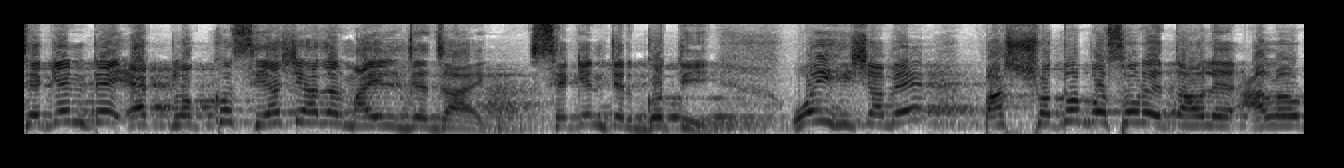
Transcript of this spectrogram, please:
সেকেন্ডে এক লক্ষ ছিয়াশি হাজার মাইল যে যায়, সেকেন্ডের গতি, ওই হিসাবে পাঁচশত বছরে তাহলে আলোর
